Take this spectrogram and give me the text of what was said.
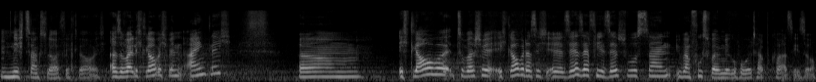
Nicht zwangsläufig, glaube ich. Also, weil ich glaube, ich bin eigentlich, ähm, ich glaube zum Beispiel, ich glaube, dass ich äh, sehr, sehr viel Selbstbewusstsein über den Fußball mir geholt habe, quasi so.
